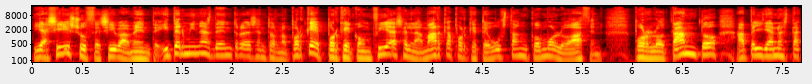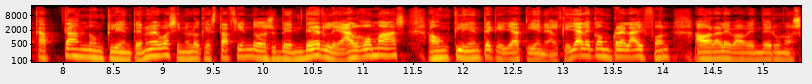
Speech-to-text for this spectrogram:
Y así sucesivamente. Y terminas dentro de ese entorno. ¿Por qué? Porque confías en la marca, porque te gustan cómo lo hacen. Por lo tanto, Apple ya no está captando un cliente nuevo, sino lo que está haciendo es venderle algo más a un cliente que ya tiene. Al que ya le compra el iPhone, ahora le va a vender unos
